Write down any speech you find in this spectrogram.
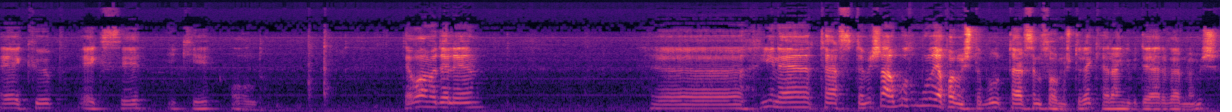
e küp eksi 2 oldu. Devam edelim. Ee, yine ters demiş. Ha, bu, bunu yapalım işte. Bu tersini sormuş direkt. Herhangi bir değer vermemiş.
